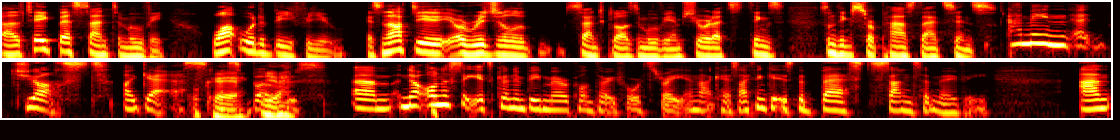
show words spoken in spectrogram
I'll take best Santa movie. What would it be for you? It's not the original Santa Claus movie. I'm sure that's things something surpassed that since. I mean, uh, just, I guess, I Okay, suppose. Um, no, honestly, it's going to be Miracle on 34th Street in that case. I think it is the best Santa movie. And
